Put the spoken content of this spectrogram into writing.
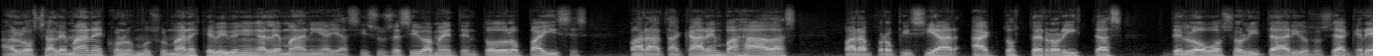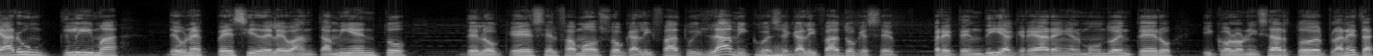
a los alemanes con los musulmanes que viven en Alemania y así sucesivamente en todos los países para atacar embajadas, para propiciar actos terroristas de lobos solitarios, o sea, crear un clima de una especie de levantamiento de lo que es el famoso califato islámico, uh -huh. ese califato que se pretendía crear en el mundo entero y colonizar todo el planeta.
